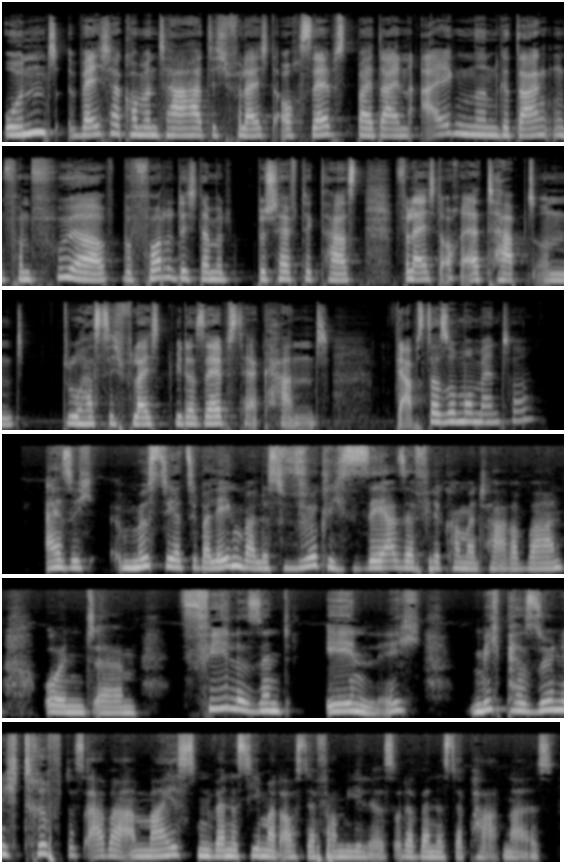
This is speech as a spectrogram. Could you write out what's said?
Und welcher Kommentar hat dich vielleicht auch selbst bei deinen eigenen Gedanken von früher, bevor du dich damit beschäftigt hast, vielleicht auch ertappt und du hast dich vielleicht wieder selbst erkannt? Gab es da so Momente? Also ich müsste jetzt überlegen, weil es wirklich sehr, sehr viele Kommentare waren und ähm, viele sind ähnlich. Mich persönlich trifft es aber am meisten, wenn es jemand aus der Familie ist oder wenn es der Partner ist.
